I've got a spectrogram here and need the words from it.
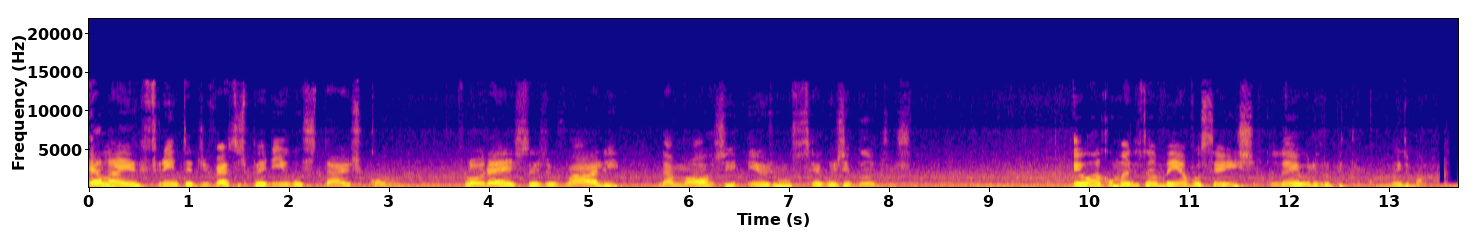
Ela enfrenta diversos perigos, tais como florestas do Vale da Morte e os morcegos gigantes. Eu recomendo também a vocês ler o livro Piteco, muito bom.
